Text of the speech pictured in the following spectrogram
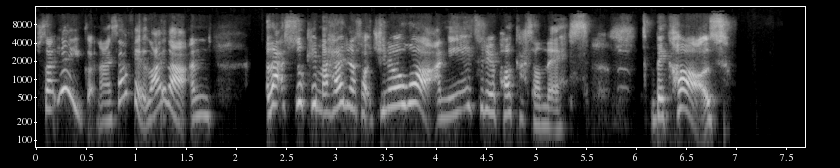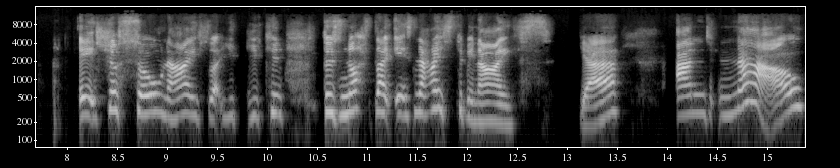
She's like, yeah, you've got a nice outfit, like that. And that stuck in my head. And I thought, do you know what? I need to do a podcast on this because it's just so nice. Like you, you can, there's not like it's nice to be nice. Yeah. And now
